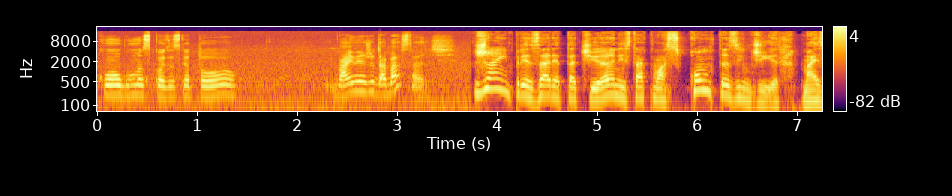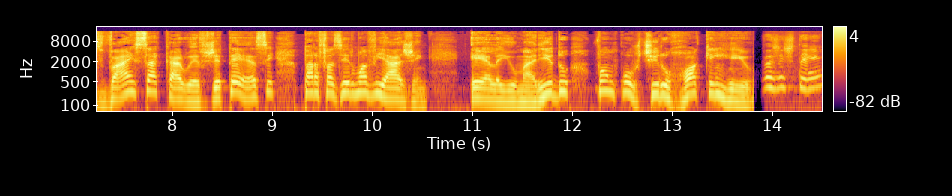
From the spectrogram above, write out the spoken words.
com algumas coisas que eu tô, vai me ajudar bastante. Já a empresária Tatiana está com as contas em dia, mas vai sacar o FGTS para fazer uma viagem. Ela e o marido vão curtir o Rock em Rio. A gente tem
